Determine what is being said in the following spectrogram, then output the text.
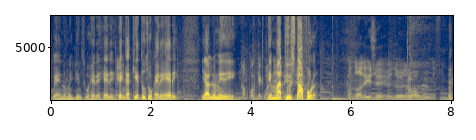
bueno, muy bien, su jerejere. Tenga quieto su jerejere. Y hábleme de, No porque cuando de Matthew dice- Stafford. Cuando Dani dice... es.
